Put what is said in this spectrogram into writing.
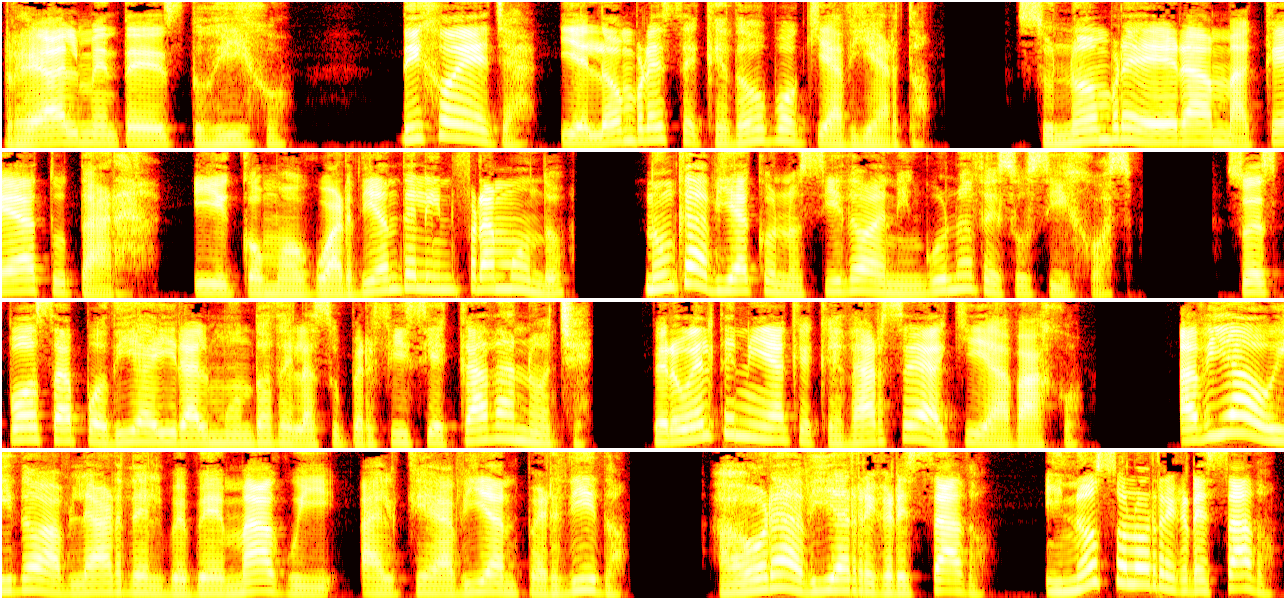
Realmente es tu hijo, dijo ella, y el hombre se quedó boquiabierto. Su nombre era Makea Tutara, y como guardián del inframundo, nunca había conocido a ninguno de sus hijos. Su esposa podía ir al mundo de la superficie cada noche, pero él tenía que quedarse aquí abajo. Había oído hablar del bebé Magui al que habían perdido. Ahora había regresado, y no solo regresado,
